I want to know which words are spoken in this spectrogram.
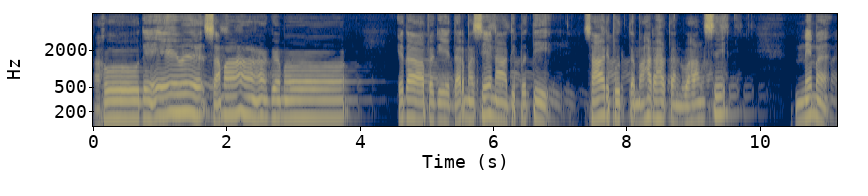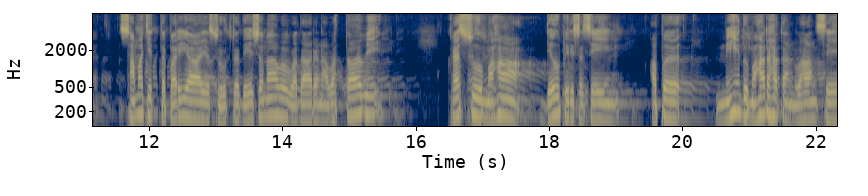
අහෝ දේව සමාගමෝ එදා අපගේ ධර්මසේනාධිපති සාරිපුත්ත මහරහතන් වහන්සේ මෙම සමචිත්ත පරියාය සූත්‍ර දේශනාව වදාරන අවස්ථාවේ රැස් වූ මහා දෙව් පිරිසසෙයින් අප මිහිඳු මහරහතන් වහන්සේ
